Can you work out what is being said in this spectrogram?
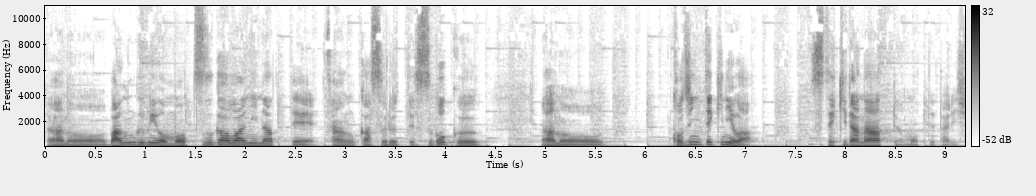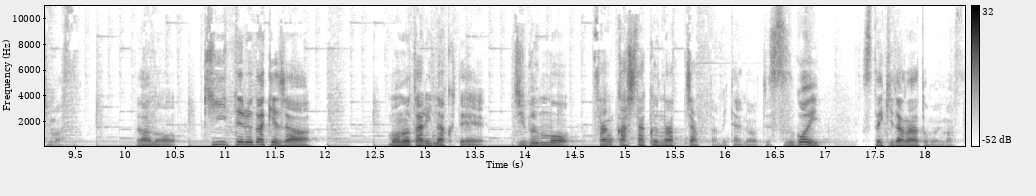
あの番組を持つ側になって参加するってすごくあの個人的には素敵だなって思ってたりします。あの聞いてるだけじゃ物足りなくて自分も参加したくなっちゃったみたいなのってすごい素敵だなと思います。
